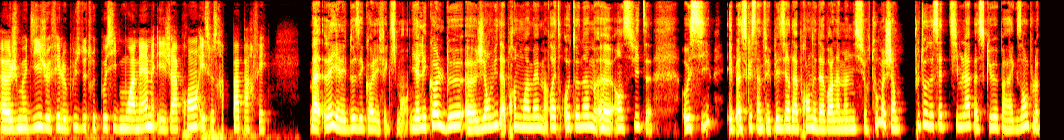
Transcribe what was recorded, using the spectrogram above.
je me dis je fais le plus de trucs possible moi-même et j'apprends et ce sera pas parfait bah, là, il y a les deux écoles, effectivement. Il y a l'école de euh, j'ai envie d'apprendre moi-même pour être autonome euh, ensuite aussi, et parce que ça me fait plaisir d'apprendre et d'avoir la main mise sur tout. Moi, je suis plutôt de cette team-là parce que, par exemple,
